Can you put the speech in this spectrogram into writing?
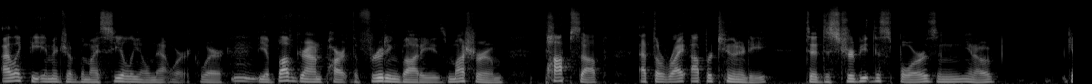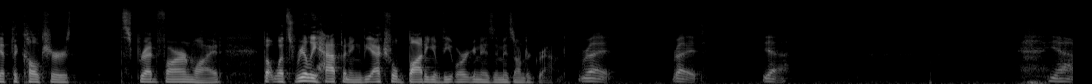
I like the image of the mycelial network where Mm. the above ground part, the fruiting bodies, mushroom, pops up at the right opportunity to distribute the spores and, you know, get the culture spread far and wide. But what's really happening, the actual body of the organism is underground. Right. Right. Yeah. Yeah.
